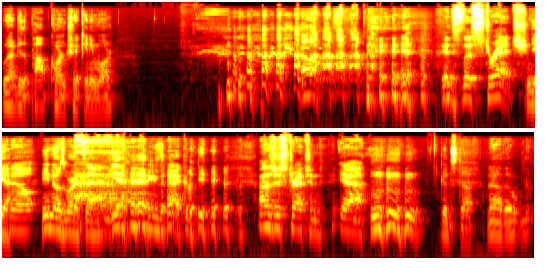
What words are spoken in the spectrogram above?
We don't have to do the popcorn trick anymore. It's the stretch. Yeah. You know, He knows where it's at. Yeah, exactly. I was just stretching. Yeah. Good stuff. no, the,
